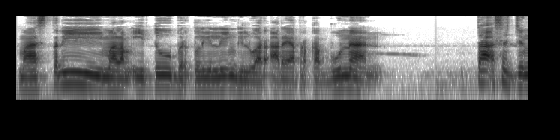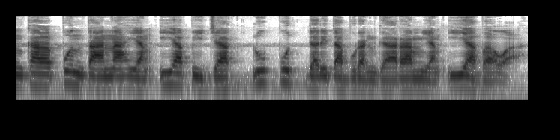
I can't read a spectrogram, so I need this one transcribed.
Mastri malam itu berkeliling di luar area perkebunan. Tak sejengkal pun tanah yang ia pijak luput dari taburan garam yang ia bawa.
